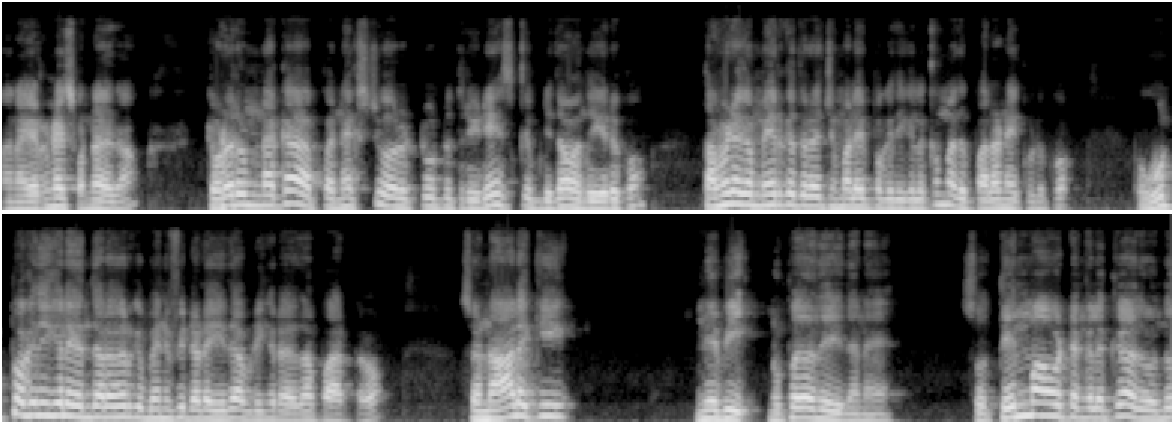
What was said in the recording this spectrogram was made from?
நான் ஏற்கனவே சொன்னது தான் தொடரும்னாக்கா அப்போ நெக்ஸ்ட் ஒரு டூ டு த்ரீ டேஸ்க்கு இப்படி தான் வந்து இருக்கும். தமிழக மேற்கு தொடர்ச்சி மலைப்பகுதிகளுக்கும் அது பலனை கொடுக்கும். இப்போ உட்பகுதிகளில் எந்த அளவிற்கு பெனிஃபிட் அடையுது அப்படிங்கிறத தான் பார்க்குறோம். ஸோ நாளைக்கு மேபி முப்பதாம் தேதி தானே? ஸோ தென் மாவட்டங்களுக்கு அது வந்து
